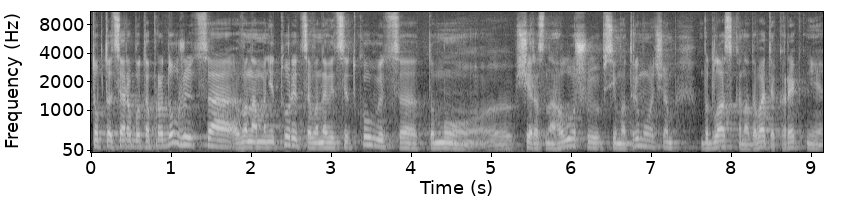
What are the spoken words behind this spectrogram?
Тобто ця робота продовжується, вона моніториться, вона відслідковується, тому ще раз наголошую всім отримувачам, будь ласка, надавайте коректні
